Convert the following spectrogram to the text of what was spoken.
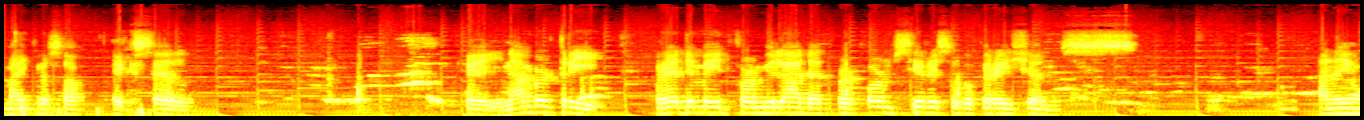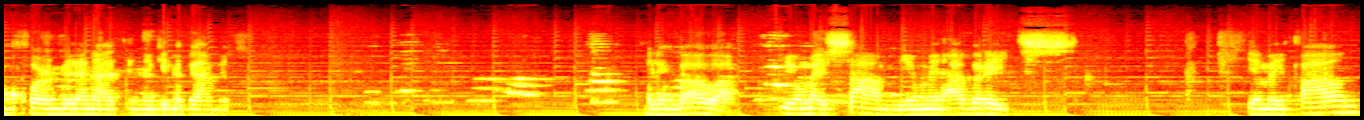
Microsoft Excel. Okay, number three, ready-made formula that performs series of operations. Ano yung formula natin na ginagamit? Halimbawa, yung may sum, yung may average, yung may count.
